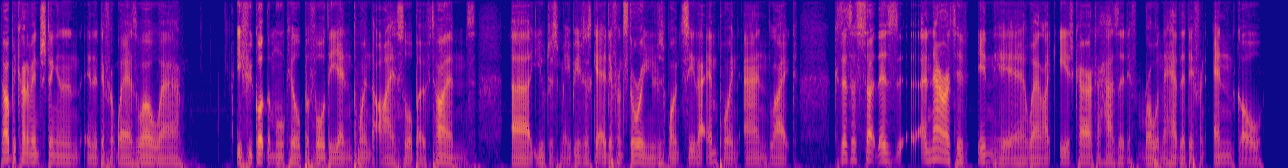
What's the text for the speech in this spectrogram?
that would be kind of interesting in in a different way as well. Where if you got them all killed before the end point that I saw both times, uh, you just maybe just get a different story and you just won't see that end point and like because there's a there's a narrative in here where like each character has a different role and they have their different end goal,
